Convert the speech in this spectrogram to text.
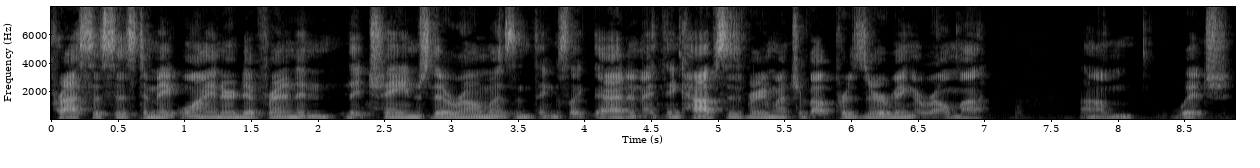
processes to make wine are different and they change the aromas and things like that. And I think hops is very much about preserving aroma, um, which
